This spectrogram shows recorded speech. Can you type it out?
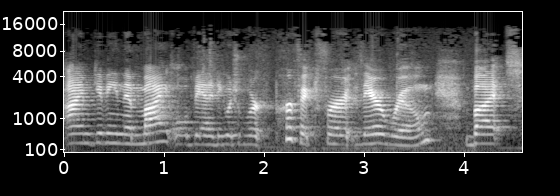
I'm giving them my old vanity, which will work perfect for their room. But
